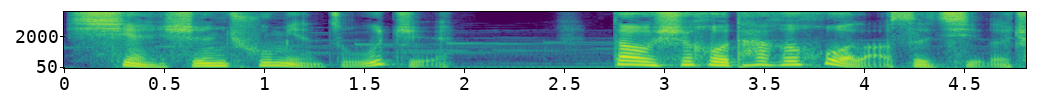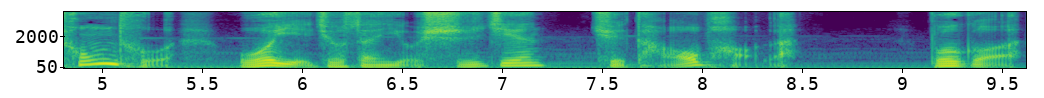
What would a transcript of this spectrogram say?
现身出面阻止。到时候他和霍老四起了冲突，我也就算有时间去逃跑了。不过，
